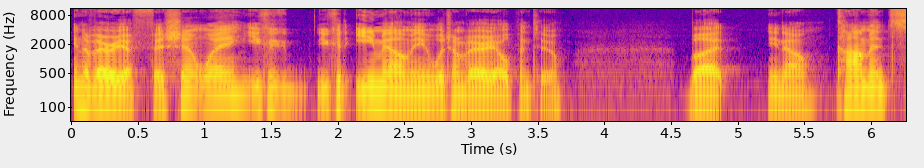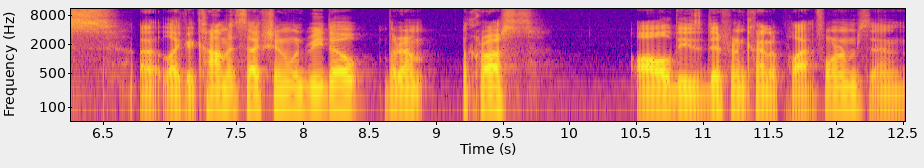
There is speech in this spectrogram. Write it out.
in a very efficient way. You could you could email me, which I'm very open to. But, you know, comments uh, like a comment section would be dope, but I'm across all these different kind of platforms and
